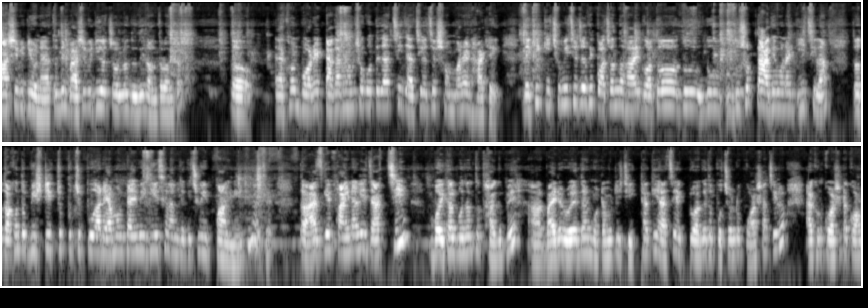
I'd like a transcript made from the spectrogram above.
বাসি ভিডিও না, এতদিন বাসি ভিডিও চলল দুদিন অন্তর অন্তর। তো এখন বরের টাকা ধ্বংস করতে যাচ্ছি যাচ্ছি হচ্ছে সোমবারের হাটে। দেখি কিছু মিছু যদি পছন্দ হয়, গত দু সপ্তাহ আগে মনে হয় গিয়েছিলাম, তো তখন তো বৃষ্টির চুপু চুপু আর এমন টাইমে গিয়েছিলাম যে কিছুই পাইনি, ঠিক আছে? তো আজকে ফাইনালি যাচ্ছি, বৈকাল পর্যন্ত থাকবে, আর বাইরের ওয়েদার মোটামুটি ঠিকঠাকই আছে, একটু আগে তো প্রচণ্ড কুয়াশা ছিল, এখন কুয়াশাটা কম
